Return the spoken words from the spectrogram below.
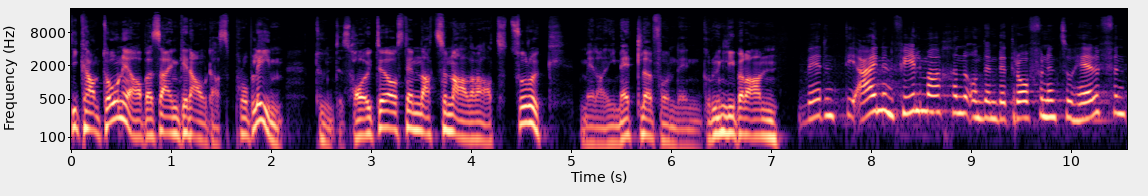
Die Kantone aber seien genau das Problem, tönt es heute aus dem Nationalrat zurück. Melanie Mettler von den Grünliberalen. Während die einen viel machen, um den Betroffenen zu helfen,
